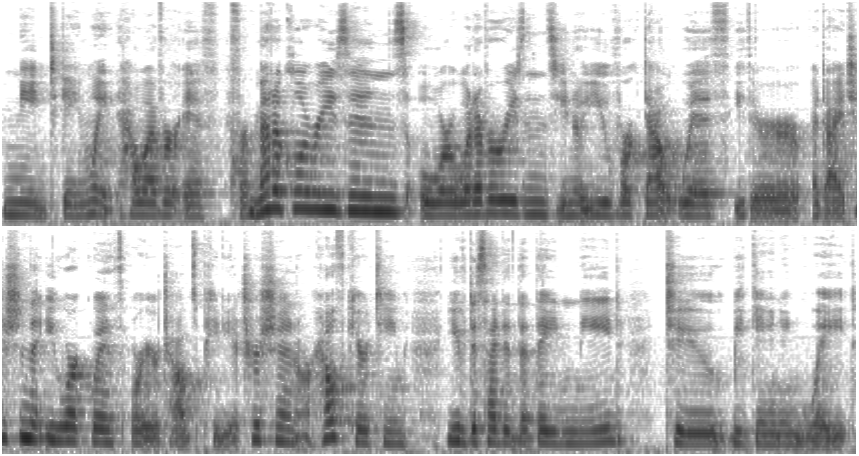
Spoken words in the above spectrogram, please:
need to gain weight. However, if for medical reasons or whatever reasons, you know, you've worked out with either a dietitian that you work with or your child's pediatrician or healthcare team, you've decided that they need to be gaining weight.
